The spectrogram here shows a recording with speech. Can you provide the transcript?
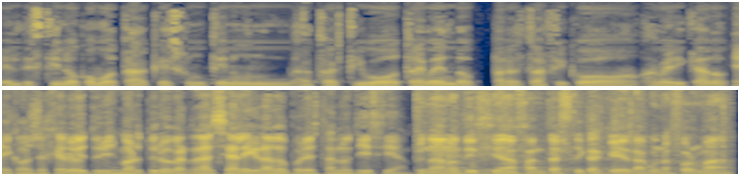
el destino como tal, que es un, tiene un atractivo tremendo para el tráfico americano. El consejero de Turismo Arturo Bernal se ha alegrado por esta noticia. Una noticia fantástica que de alguna forma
